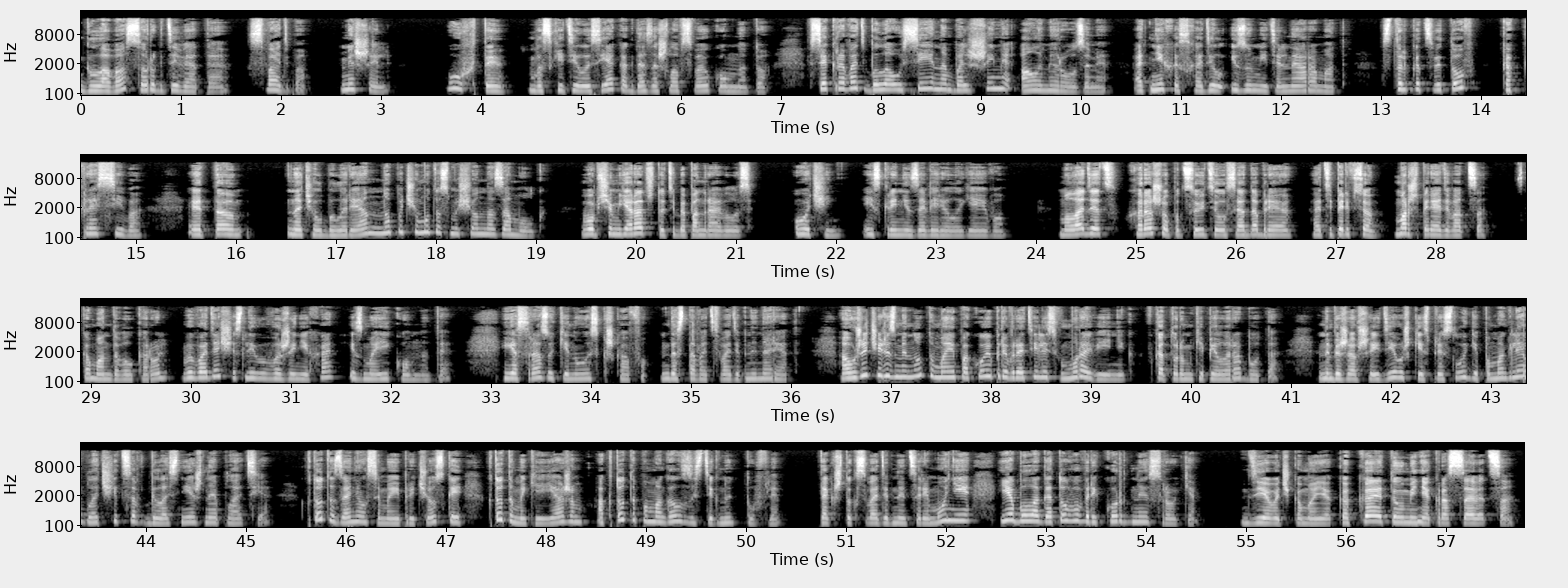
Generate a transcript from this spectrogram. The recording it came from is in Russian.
Глава 49. Свадьба. Мишель. «Ух ты!» – восхитилась я, когда зашла в свою комнату. Вся кровать была усеяна большими алыми розами. От них исходил изумительный аромат. Столько цветов, как красиво. Это... – начал был Риан, но почему-то смущенно замолк. «В общем, я рад, что тебе понравилось». «Очень», – искренне заверила я его. «Молодец, хорошо подсуетился, одобряю. А теперь все, марш переодеваться» скомандовал король, выводя счастливого жениха из моей комнаты. Я сразу кинулась к шкафу, доставать свадебный наряд. А уже через минуту мои покои превратились в муравейник, в котором кипела работа. Набежавшие девушки из прислуги помогли облачиться в белоснежное платье. Кто-то занялся моей прической, кто-то макияжем, а кто-то помогал застегнуть туфли. Так что к свадебной церемонии я была готова в рекордные сроки. «Девочка моя, какая ты у меня красавица!»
